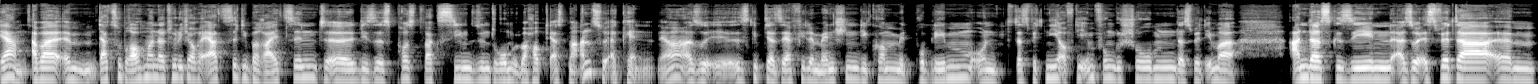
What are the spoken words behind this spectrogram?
Ja, aber ähm, dazu braucht man natürlich auch Ärzte, die bereit sind, äh, dieses Postvakzin-Syndrom überhaupt erstmal anzuerkennen. Ja, also äh, es gibt ja sehr viele Menschen, die kommen mit Problemen und das wird nie auf die Impfung geschoben, das wird immer anders gesehen. Also es wird da ähm,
